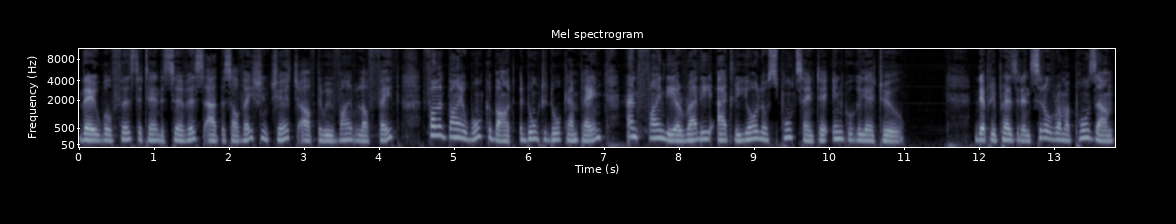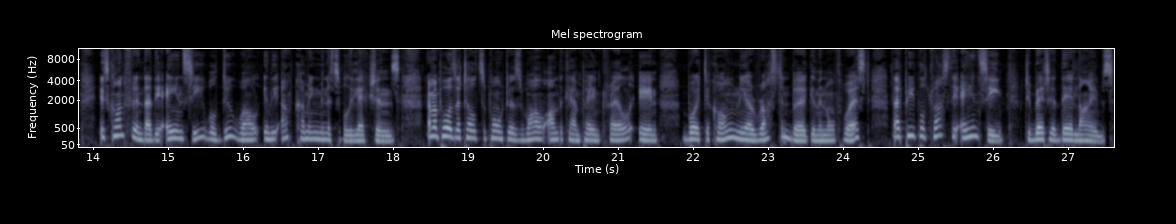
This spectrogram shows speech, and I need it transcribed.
They will first attend a service at the Salvation Church of the Revival of Faith, followed by a walkabout, a door-to-door campaign, and finally a rally at Luyolo Sports Centre in Gugulethu. Deputy President Cyril Ramaphosa is confident that the ANC will do well in the upcoming municipal elections. Ramaphosa told supporters while on the campaign trail in Boitekong near Rustenburg in the northwest that people trust the ANC to better their lives.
